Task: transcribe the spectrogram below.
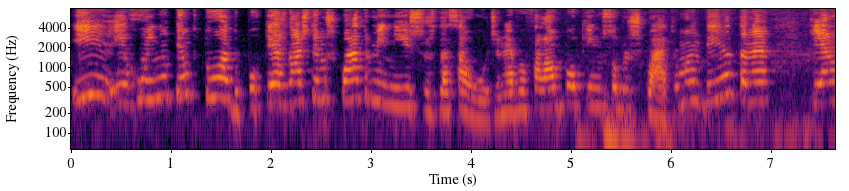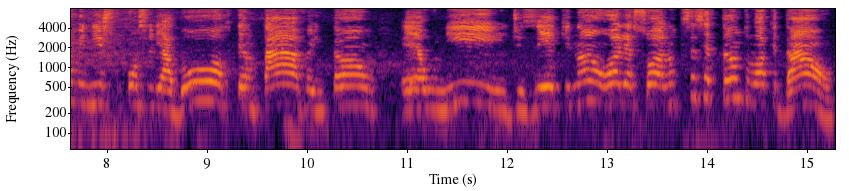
E, e, ruim o tempo todo, porque nós temos quatro ministros da saúde, né? Vou falar um pouquinho sobre os quatro. O Mandetta, né, que era um ministro conciliador, tentava, então, é, unir, dizer que não, olha só, não precisa ser tanto lockdown,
